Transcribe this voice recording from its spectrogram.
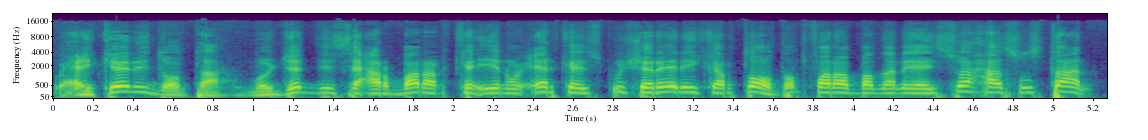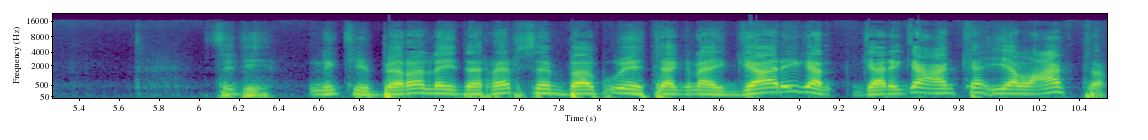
Waxay keeni doontaa mawjadii bararka inuu cirka isku shareeri karto dad fara badani ay soo xasuustaan. Sidii ninkii beeralayda reer zimbabwe taagnaay gaarigan gaarigacanka iyo lacagta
